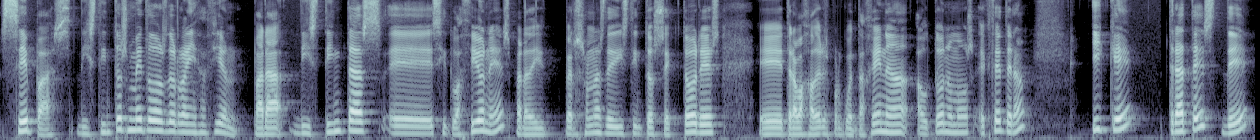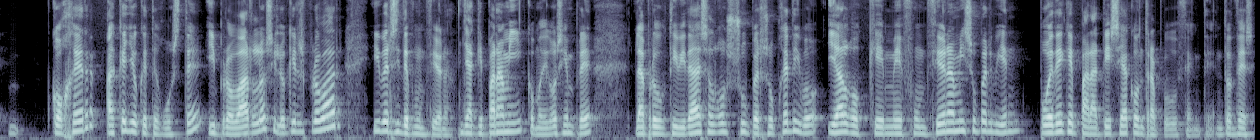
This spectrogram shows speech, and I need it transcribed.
sepas distintos métodos de organización para distintas eh, situaciones, para personas de distintos sectores, eh, trabajadores por cuenta ajena, autónomos, etc. Y que trates de coger aquello que te guste y probarlo si lo quieres probar y ver si te funciona. Ya que para mí, como digo siempre, la productividad es algo súper subjetivo y algo que me funciona a mí súper bien puede que para ti sea contraproducente. Entonces,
